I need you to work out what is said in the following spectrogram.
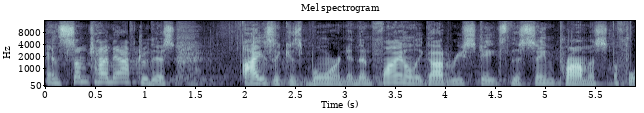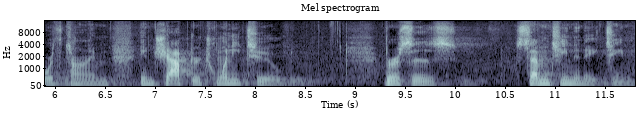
And sometime after this, Isaac is born. And then finally, God restates this same promise a fourth time in chapter 22, verses 17 and 18.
